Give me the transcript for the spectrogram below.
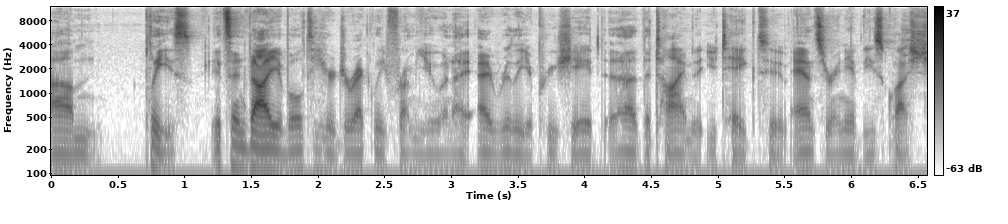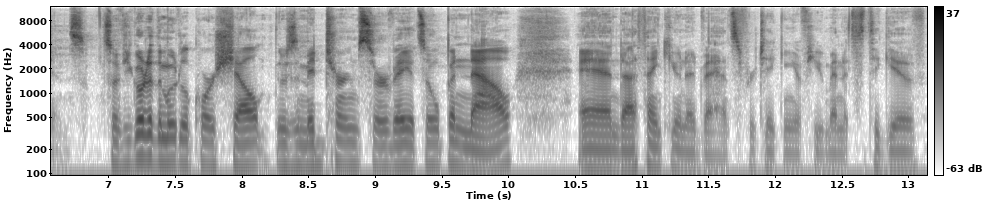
um, please, it's invaluable to hear directly from you, and I, I really appreciate uh, the time that you take to answer any of these questions. So if you go to the Moodle course shell, there's a midterm survey. It's open now, and uh, thank you in advance for taking a few minutes to give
